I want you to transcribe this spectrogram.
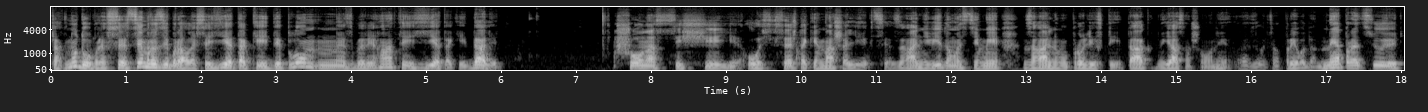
Так, ну добре, все, з цим розібралися. Є такий диплом, не зберігати, є такий. Далі. Що у нас ще є? Ось все ж таки наша лекція. Загальні відомості. Ми в загальному про ліфти. Так, ну ясно, що вони з електроприводом не працюють.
